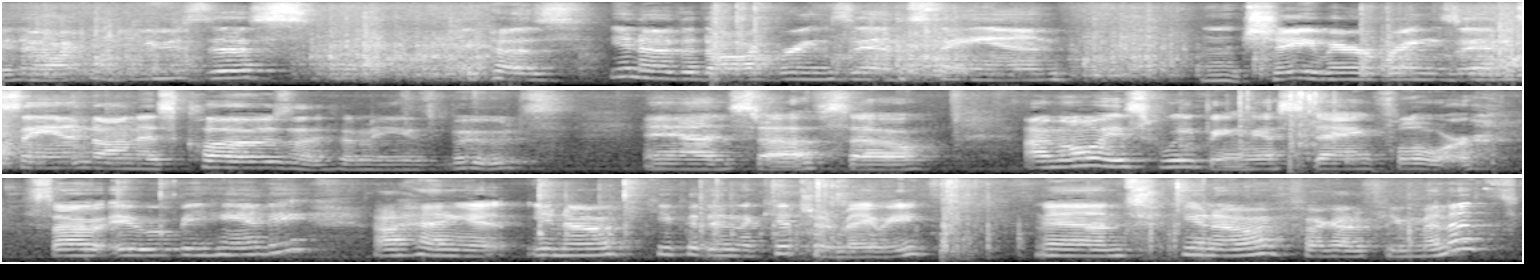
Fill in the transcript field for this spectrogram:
you know, I can use this because, you know, the dog brings in sand and Shaver brings in sand on his clothes, I mean his boots and stuff, so I'm always sweeping this dang floor. So it would be handy. I'll hang it, you know, keep it in the kitchen maybe. And, you know, if I got a few minutes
